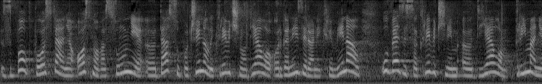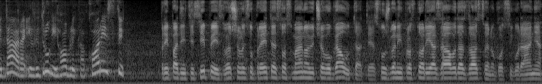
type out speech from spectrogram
Zbog postojanja osnova sumnje e, da su počinili krivično dijelo organizirani kriminal u vezi sa krivičnim e, dijelom primanje dara ili drugih oblika koristi, Pripadnici SIPE izvršili su pretest Osmanovićevog auta te službenih prostorija Zavoda zdravstvenog osiguranja.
